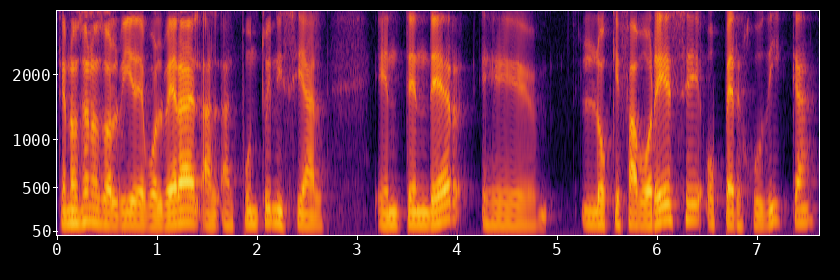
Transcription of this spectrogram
que no se nos olvide volver al, punto inicial, entender eh, lo que favorece o perjudica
